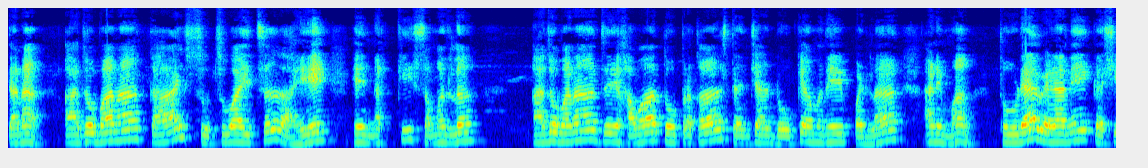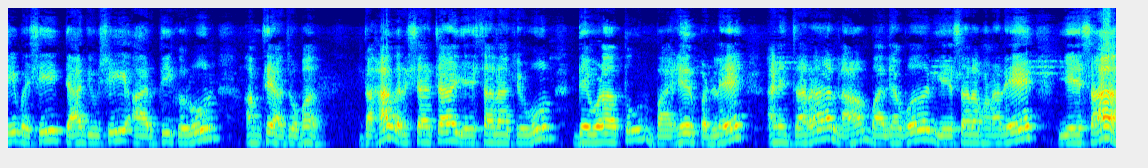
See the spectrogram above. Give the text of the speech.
त्यांना आजोबांना काय सुचवायचं आहे हे नक्की समजलं. आजोबांना जे हवा तो प्रकाश त्यांच्या डोक्यामध्ये पडला आणि मग थोड्या वेळाने कशी बशी त्या दिवशी आरती करून आमचे आजोबा दहा वर्षाच्या येसाला घेऊन देवळातून बाहेर पडले आणि जरा लांब आल्यावर येसाला म्हणाले येसा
